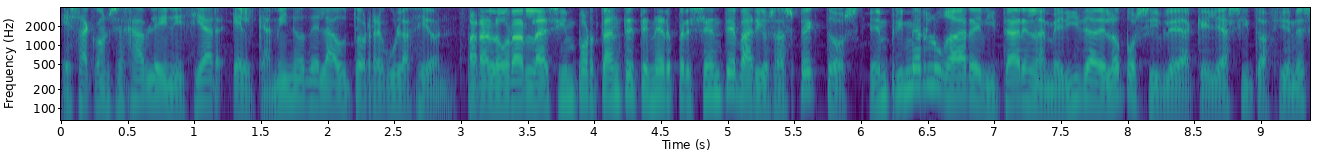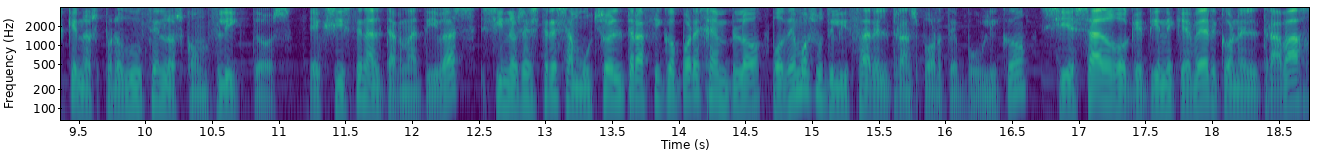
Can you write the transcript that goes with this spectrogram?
es aconsejable iniciar el camino de la autorregulación. Para lograrla es importante tener presente varios aspectos. En primer lugar, evitar en la medida de lo posible aquellas situaciones que nos producen los conflictos. ¿Existen alternativas? Si nos estresa mucho el tráfico, por ejemplo, ¿podemos utilizar el transporte público? Si es algo que tiene que ver con el trabajo,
